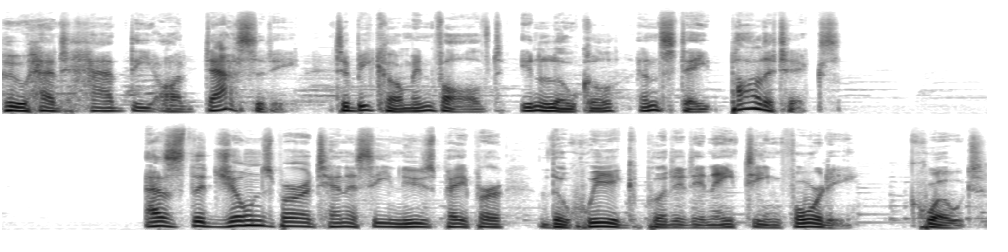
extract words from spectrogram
who had had the audacity to become involved in local and state politics. As the Jonesboro, Tennessee newspaper The Whig put it in 1840, quote,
